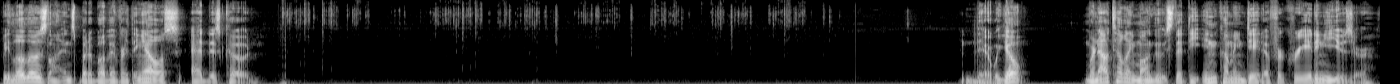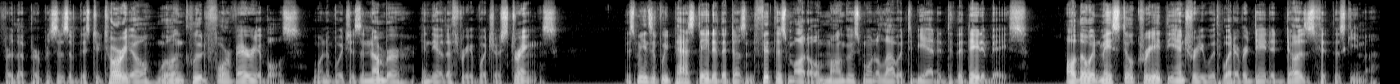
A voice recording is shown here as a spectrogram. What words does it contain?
Below those lines, but above everything else, add this code. There we go. We're now telling Mongoose that the incoming data for creating a user, for the purposes of this tutorial, will include four variables, one of which is a number, and the other three of which are strings. This means if we pass data that doesn't fit this model, Mongoose won't allow it to be added to the database, although it may still create the entry with whatever data does fit the schema.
